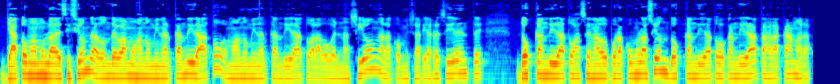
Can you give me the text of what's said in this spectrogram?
ya tomamos la decisión de a dónde vamos a nominar candidatos. Vamos a nominar candidatos a la gobernación, a la comisaría residente, dos candidatos a Senado por acumulación, dos candidatos o candidatas a la Cámara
